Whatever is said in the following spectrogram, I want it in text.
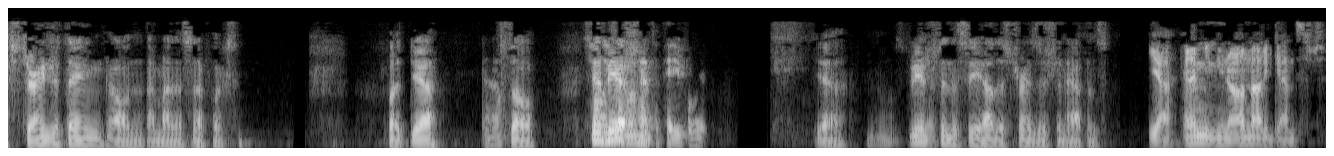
Stranger Thing. Oh, never mind. That's Netflix. But yeah, it. You know, so As long as I don't have to pay for it. yeah, it'll be interesting to see how this transition happens. Yeah, and I mean, you know, I'm not against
